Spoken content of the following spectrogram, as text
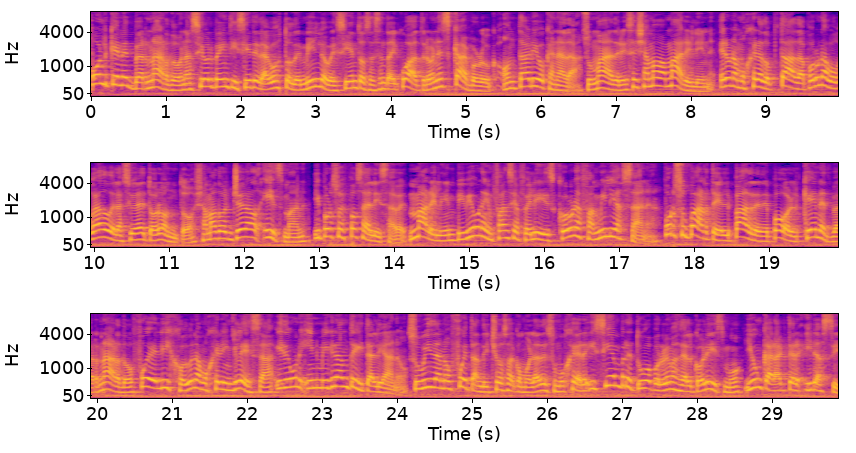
Paul Kenneth Bernardo nació el 27 de agosto de 1964 en Scarborough, Ontario, Canadá. Su madre se llamaba Marilyn, era una mujer adoptada por un abogado de la ciudad de Toronto llamado Gerald Eastman y por su esposa Elizabeth. Marilyn vivió una infancia feliz con una familia sana. Por su parte, el padre de Paul, Kenneth Bernardo, fue el hijo de una mujer inglesa y de un inmigrante italiano. Su vida no fue tan dichosa como la de su mujer y siempre tuvo problemas de alcoholismo y un carácter irascible.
